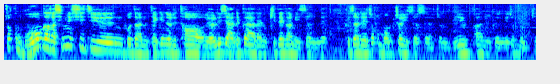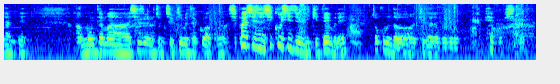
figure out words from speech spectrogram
조금 무언가가 16시즌보다는 대균열이 더 열리지 않을까라는 기대감이 있었는데 그 자리에 조금 멈춰 있었어요. 좀 미흡한 그런 게 좀 있긴 한데 악몽 테마 시즌을 좀 즐기면 될 것 같고요. 18시즌, 19시즌이 있기 때문에 조금 더 기다려 보도록 해봅시다.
